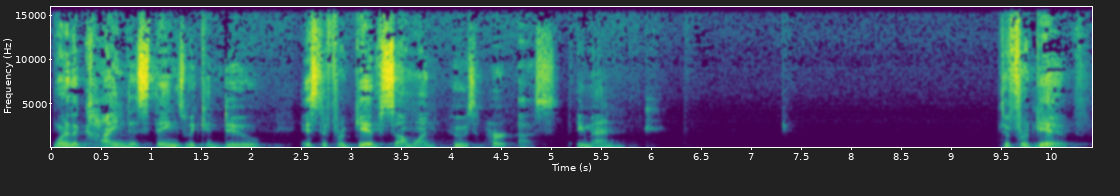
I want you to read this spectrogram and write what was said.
One of the kindest things we can do is to forgive someone who's hurt us. Amen? To forgive.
